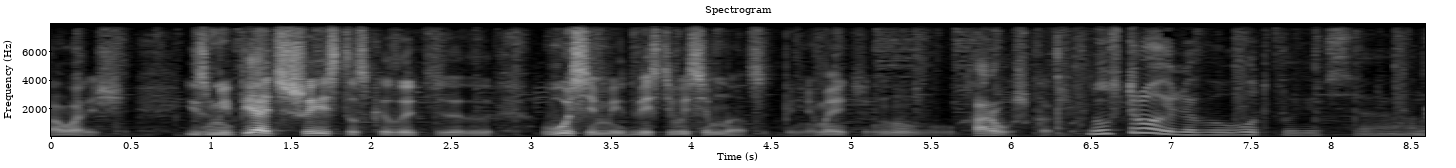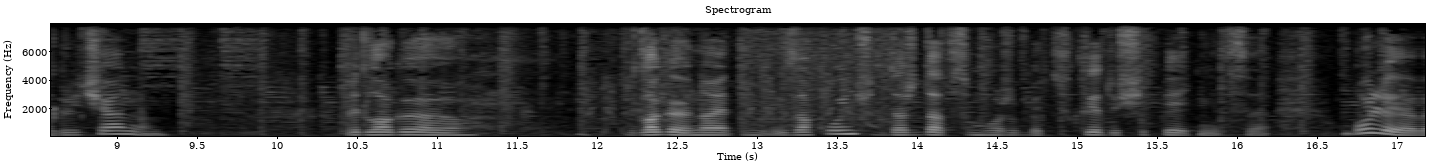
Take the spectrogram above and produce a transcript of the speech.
товарищи. Из Ми-5, 6, так сказать, 8 и 218, понимаете? Ну, хорош как бы. Ну, устроили вы отповедь э, англичанам. Предлагаю предлагаю на этом и закончить, дождаться, может быть, следующей пятницы более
